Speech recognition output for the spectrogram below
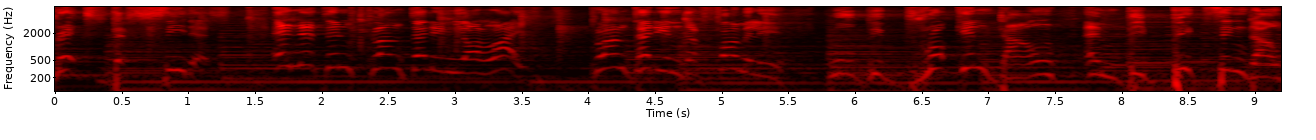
breaks the cedars. Anything planted in your life, planted in the family, will be broken down and be beaten down.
